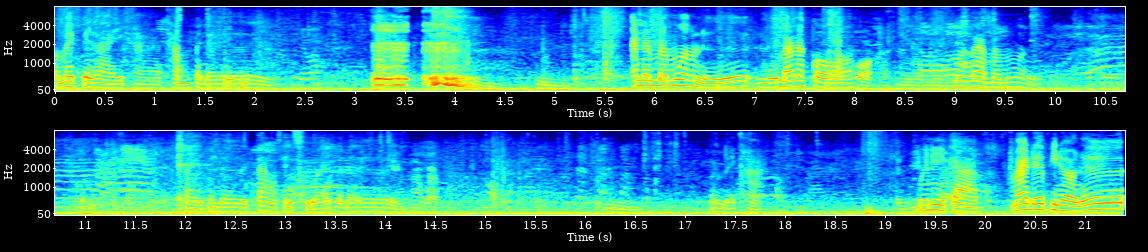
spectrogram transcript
ก็ไม่เป็นไรค่ะทำไปเลย อืมอันนั้นมะม่วงหรือหรือมะละกอพอค่ะน้องนึกว่ามะม่วง ใส่ไปเลยตั้งสวยๆไปเลยห้าบาทอืมนั่นเลยค่ะเป็นมื่อนี้กาบมาเด้อพี่น้องเด้อ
